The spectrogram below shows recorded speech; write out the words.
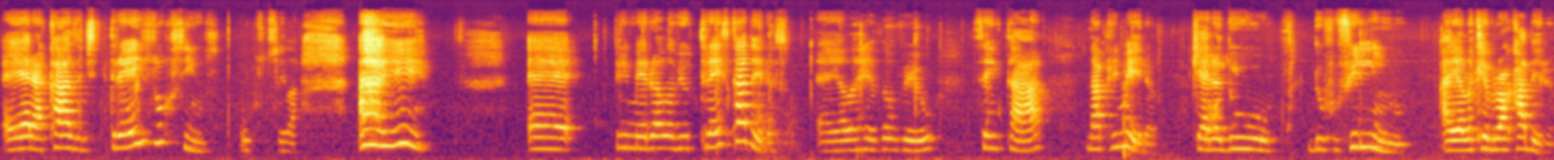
Era a casa de três ursinhos. Urso, sei lá. Aí, é, primeiro ela viu três cadeiras. Aí ela resolveu sentar na primeira, que era do, do filhinho. Aí ela quebrou a cadeira.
